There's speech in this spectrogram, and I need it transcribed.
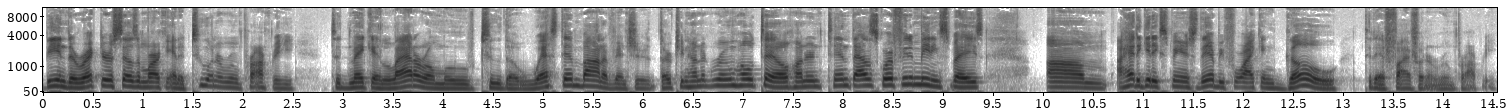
being director of sales and marketing at a 200 room property to make a lateral move to the Westin Bonaventure 1300 room hotel, 110,000 square feet of meeting space. Um, I had to get experience there before I can go to that 500 room property.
